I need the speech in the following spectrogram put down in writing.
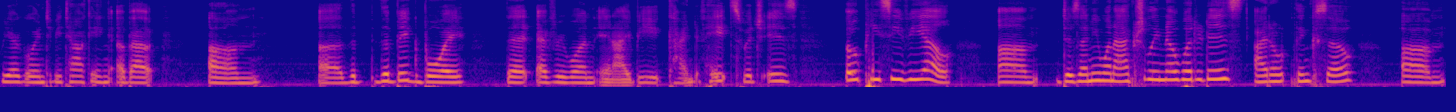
we are going to be talking about um, uh, the the big boy that everyone in IB kind of hates, which is OPCVL. Um, does anyone actually know what it is? I don't think so. Um,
